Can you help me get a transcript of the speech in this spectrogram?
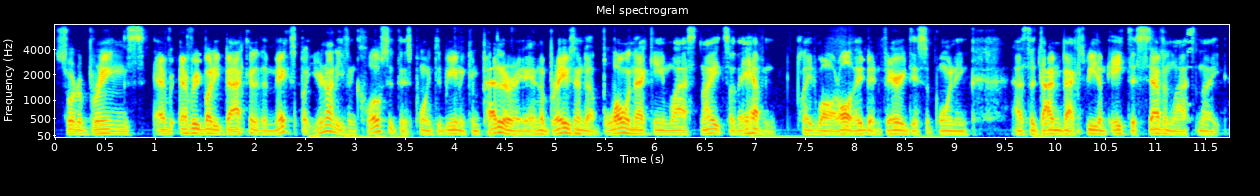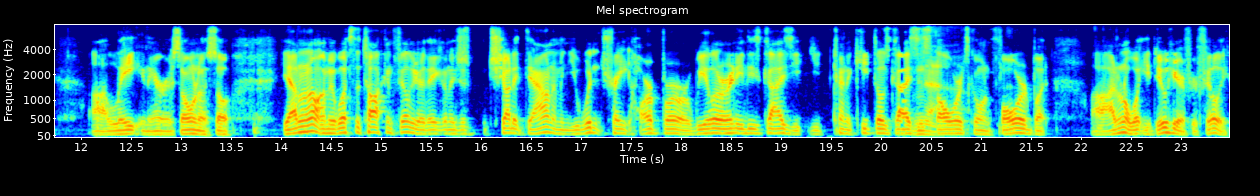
sort of brings every, everybody back into the mix, but you're not even close at this point to being a competitor. And the Braves ended up blowing that game last night, so they haven't played well at all. They've been very disappointing as the Diamondbacks beat them eight to seven last night. Uh, late in Arizona. So, yeah, I don't know. I mean, what's the talk in Philly? Are they going to just shut it down? I mean, you wouldn't trade Harper or Wheeler or any of these guys. You, you kind of keep those guys as stalwarts going forward. But uh, I don't know what you do here if you're Philly.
